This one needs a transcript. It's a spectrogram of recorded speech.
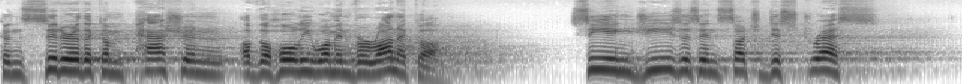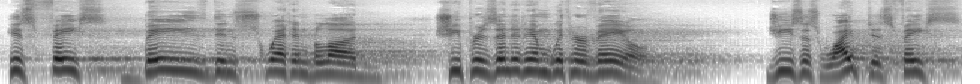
Consider the compassion of the holy woman Veronica, seeing Jesus in such distress, his face bathed in sweat and blood. She presented him with her veil Jesus wiped his face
